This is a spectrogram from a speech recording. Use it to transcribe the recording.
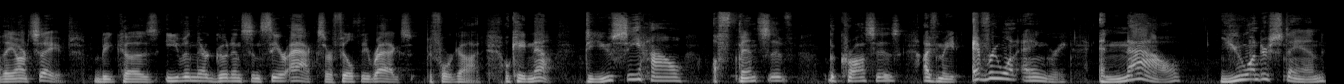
they aren't saved because even their good and sincere acts are filthy rags before God. Okay, now, do you see how offensive the cross is? I've made everyone angry, and now you understand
